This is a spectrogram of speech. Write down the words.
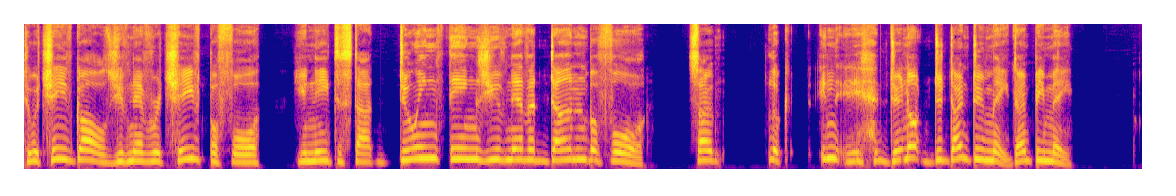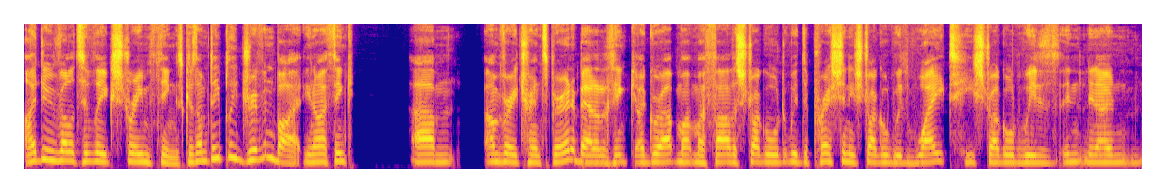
to achieve goals you've never achieved before, you need to start doing things you've never done before. So, look, in, do not do, don't do me. Don't be me. I do relatively extreme things because I'm deeply driven by it. You know, I think um, I'm very transparent about it. I think I grew up. My, my father struggled with depression. He struggled with weight. He struggled with you know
